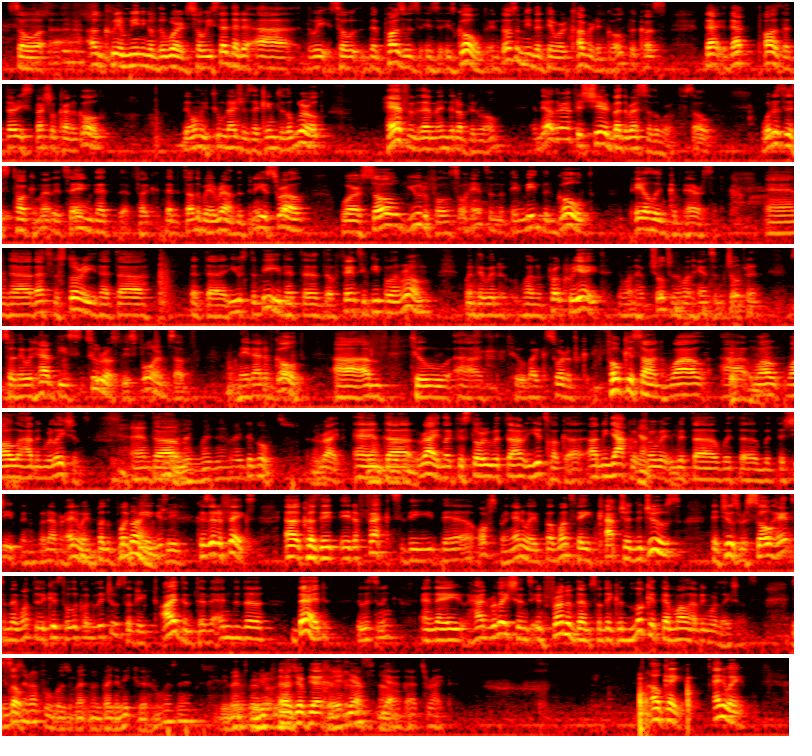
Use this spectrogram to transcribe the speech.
So, uh, unclear meaning of the word. So he said that. Uh, the way, so the pause is, is, is gold, and it doesn't mean that they were covered in gold because that that pause, that very special kind of gold, the only two measures that came to the world, half of them ended up in Rome, and the other half is shared by the rest of the world. So, what is this talking about? It's saying that that it's the other way around. The Bnei Yisrael were so beautiful and so handsome that they made the gold pale in comparison, and uh, that's the story that. Uh, that uh, used to be that uh, the fancy people in Rome, when they would want to procreate, they want to have children, they want handsome children, so they would have these tsuros, these forms of made out of gold, um, to uh, to like sort of focus on while uh, while while having relations, and um, like, by like the goats. Right, and uh, right, like the story with uh, Yitzchak. Uh, I mean Yaakov uh, with yeah. with uh, with, uh, with the sheep and whatever. Anyway, but the point being is because it affects because it, it affects the the offspring anyway. But once they captured the Jews, the Jews were so handsome they wanted the kids to look like the Jews, so they tied them to the end of the bed. You listening? And they had relations in front of them so they could look at them while having relations. There so was a Rav who was by, by the mikveh. Who was that? He went to the Rabbi mikveh. That's Rabbi Yechon. Yes, Oh. yeah, that's right. Okay. Anyway,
